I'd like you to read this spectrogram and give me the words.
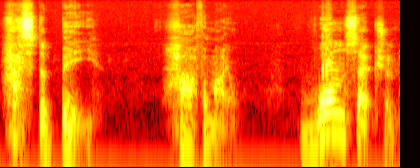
has to be half a mile. One section.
